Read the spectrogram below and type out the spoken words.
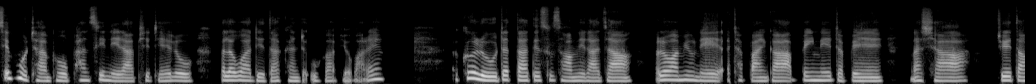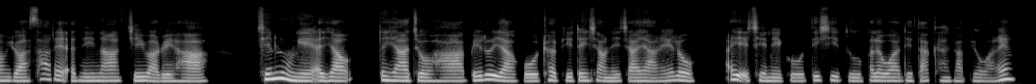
စစ်မှုထမ်းဖို့ဖမ်းဆီးနေတာဖြစ်တယ်လို့ပလောဝဒေသခံတဦးကပြောပါတယ်။အခုလိုတပ်သားတစ်ဆူဆောင်နေတာကြောင့်ပလောဝမြို့နယ်အထက်ပိုင်းကပိန်းနေတပင်ငရှာကျွေးတောင်ရွာစတဲ့အနေနာကျေးရွာတွေဟာချင်းလူငယ်အယောက်တရားကျော်ဟာဘေးလွတ်ရာကိုထွက်ပြေးတိမ်းရှောင်နေကြရတယ်လို့အဲ့ဒီအခြေအနေကိုသိရှိသူပလောဝဒေသခံကပြောပါတယ်။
